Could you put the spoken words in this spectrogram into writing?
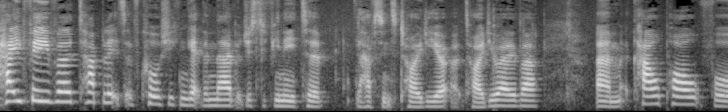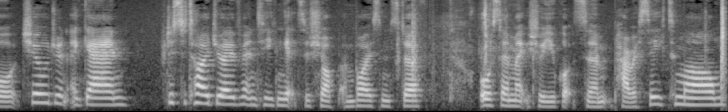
hay fever tablets. Of course you can get them there. But just if you need to have something to tide you, tide you over um, Calpol for children again, just to tide you over until you can get to the shop and buy some stuff. Also make sure you've got some paracetamol.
